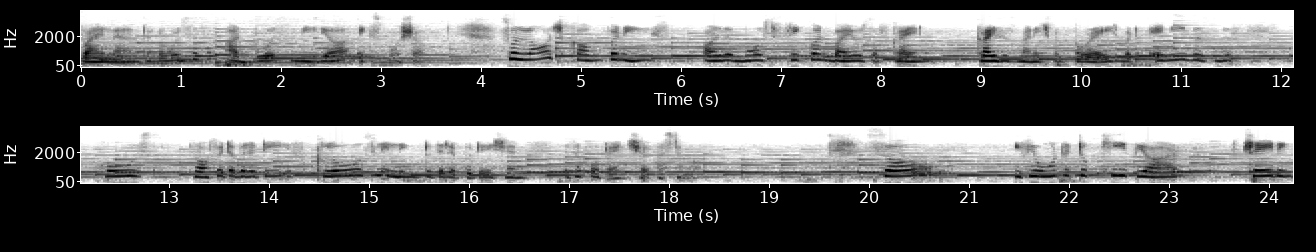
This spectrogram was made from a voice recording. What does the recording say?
violence, and also some adverse media exposure. So, large companies are the most frequent buyers of crisis management coverage, but any business whose profitability is closely linked to the reputation is a potential customer. So, if you wanted to keep your trading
